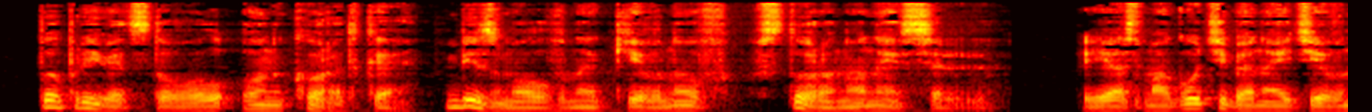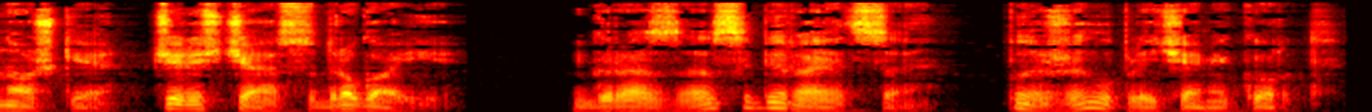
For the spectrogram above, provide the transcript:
— поприветствовал он коротко, безмолвно кивнув в сторону Нессель. «Я смогу тебя найти в ножке, через час-другой». «Гроза собирается», — пожал плечами Курт.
